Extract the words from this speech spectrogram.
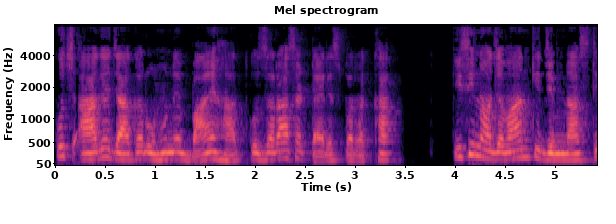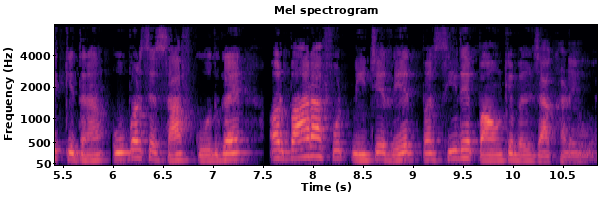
کچھ آگے جا کر انہوں نے بائیں ہاتھ کو ذرا سا ٹیرس پر رکھا کسی نوجوان کی جمناسٹک کی طرح اوپر سے صاف کود گئے اور بارہ فٹ نیچے ریت پر سیدھے پاؤں کے بل جا کھڑے ہوئے۔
